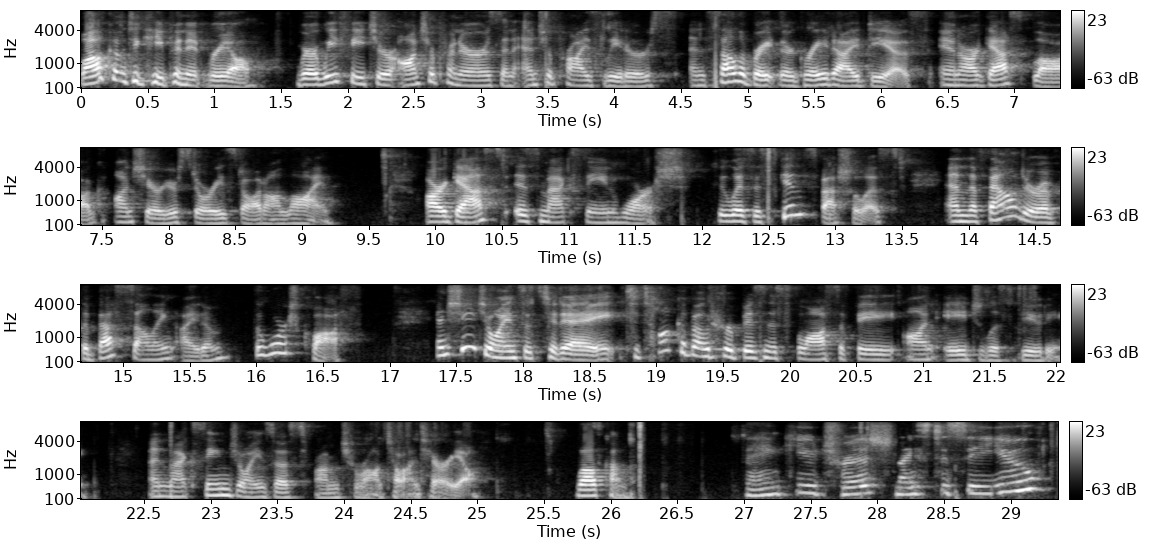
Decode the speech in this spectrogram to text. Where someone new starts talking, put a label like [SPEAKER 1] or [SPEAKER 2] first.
[SPEAKER 1] Welcome to Keeping It Real, where we feature entrepreneurs and enterprise leaders and celebrate their great ideas in our guest blog on shareyourstories.online. Our guest is Maxine Warsh, who is a skin specialist and the founder of the best selling item, the Warsh Cloth. And she joins us today to talk about her business philosophy on ageless beauty. And Maxine joins us from Toronto, Ontario. Welcome.
[SPEAKER 2] Thank you, Trish. Nice to see you.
